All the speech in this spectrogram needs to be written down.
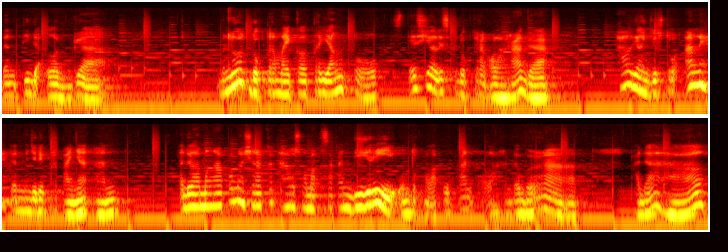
dan tidak lega. Menurut Dr. Michael Trianto, spesialis kedokteran olahraga, hal yang justru aneh dan menjadi pertanyaan adalah mengapa masyarakat harus memaksakan diri untuk melakukan olahraga berat. Padahal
